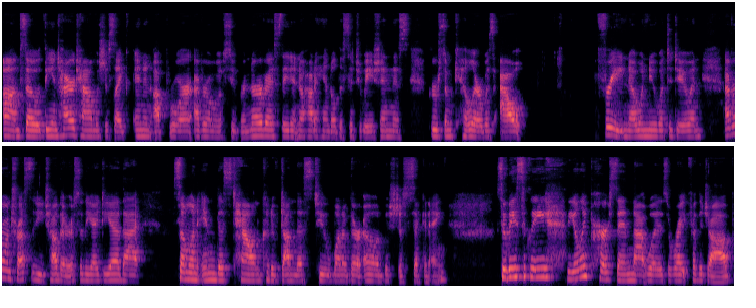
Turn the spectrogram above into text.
Um, so the entire town was just like in an uproar. Everyone was super nervous. They didn't know how to handle the situation. This gruesome killer was out free. No one knew what to do, and everyone trusted each other. So the idea that someone in this town could have done this to one of their own was just sickening. So basically, the only person that was right for the job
